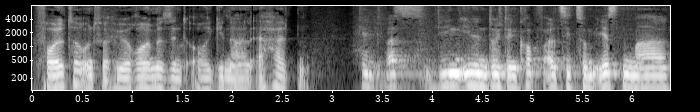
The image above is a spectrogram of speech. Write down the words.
Folter- und Verhörräume sind original erhalten. Was ging Ihnen durch den Kopf, als Sie zum ersten Mal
